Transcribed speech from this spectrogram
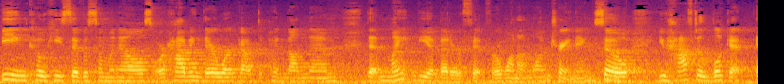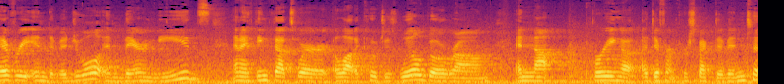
being cohesive with someone else or having their workout depend on them that might be a better fit for one-on-one training. So you have to look at every individual and their needs and i think that's where a lot of coaches will go wrong and not bring a, a different perspective into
